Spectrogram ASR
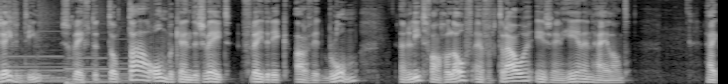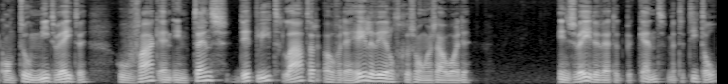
1917 schreef de totaal onbekende Zweed Frederik Arvid Blom een lied van geloof en vertrouwen in zijn Heer en Heiland. Hij kon toen niet weten hoe vaak en intens dit lied later over de hele wereld gezongen zou worden. In Zweden werd het bekend met de titel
